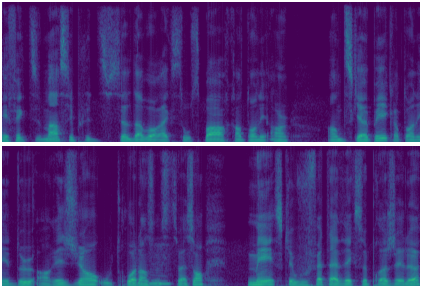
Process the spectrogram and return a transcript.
effectivement c'est plus difficile d'avoir accès au sport quand on est un handicapé, quand on est deux en région ou trois dans une mm-hmm. situation mais ce que vous faites avec ce projet-là,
